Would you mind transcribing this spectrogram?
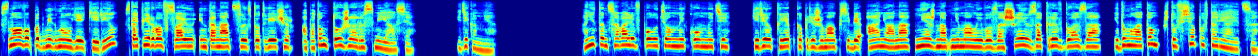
Снова подмигнул ей Кирилл, скопировав свою интонацию в тот вечер, а потом тоже рассмеялся. «Иди ко мне». Они танцевали в полутемной комнате. Кирилл крепко прижимал к себе Аню, она нежно обнимала его за шею, закрыв глаза, и думала о том, что все повторяется,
